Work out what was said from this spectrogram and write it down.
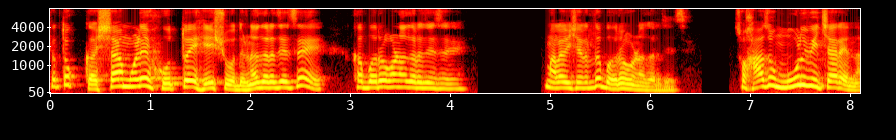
तर तो कशामुळे होतोय हे शोधणं गरजेचं आहे का बरं होणं गरजेचं आहे? मला विचारलं तर बरं होणं गरजेचं आहे. सो हा जो मूळ विचार आहे ना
